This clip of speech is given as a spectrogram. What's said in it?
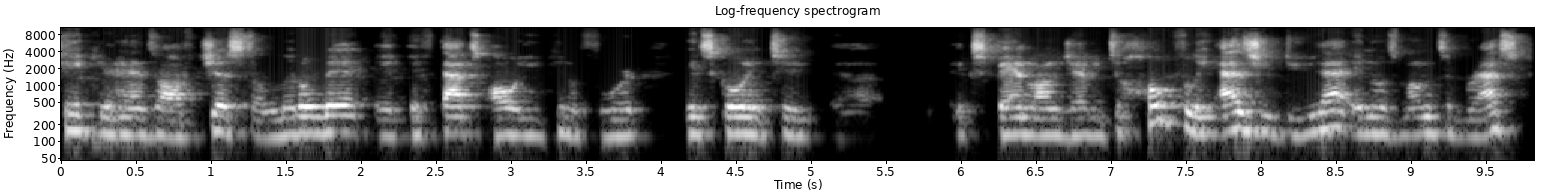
take your hands off just a little bit, if, if that's all you can afford, it's going to uh, expand longevity. To hopefully, as you do that in those moments of rest,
